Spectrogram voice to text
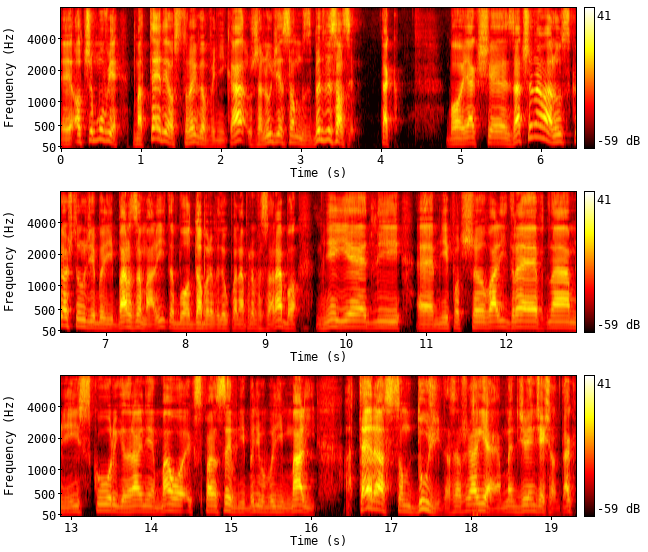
E, o czym mówię? Materiał, z którego wynika, że ludzie są zbyt wysocy. Tak. Bo jak się zaczynała ludzkość, to ludzie byli bardzo mali, to było dobre według pana profesora, bo mniej jedli, e, mniej potrzebowali drewna, mniej skór generalnie mało ekspansywni byli, bo byli mali a teraz są duzi, to znaczy jak ja, ja mam 90, tak?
